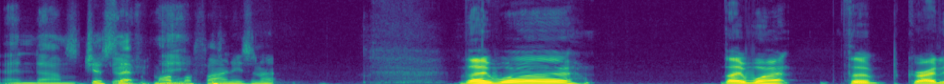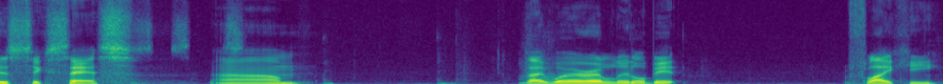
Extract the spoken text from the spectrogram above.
And um, It's just that model there. of phone, isn't it? They were, they weren't the greatest success. Um, they were a little bit flaky,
